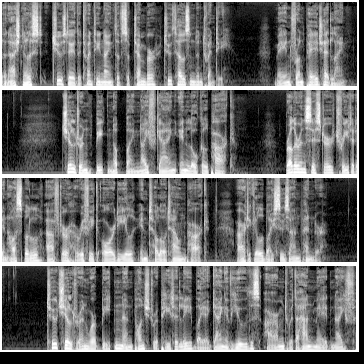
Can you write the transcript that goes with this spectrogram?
The Nationalist, Tuesday, the 29th of September 2020. Main front page headline Children beaten up by knife gang in local park. Brother and sister treated in hospital after horrific ordeal in Tullow Town Park. Article by Suzanne Pender. Two children were beaten and punched repeatedly by a gang of youths armed with a handmade knife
